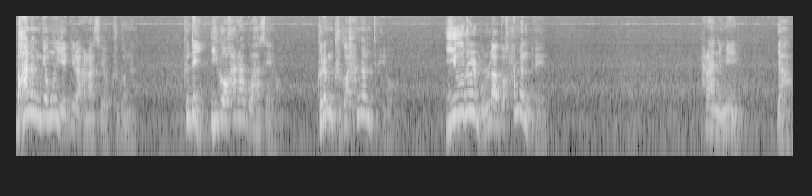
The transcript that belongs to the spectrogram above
많은 경우 얘기를 안 하세요. 그거는. 근데 이거 하라고 하세요. 그럼 그거 하면 돼요. 이유를 몰라도 하면 돼. 하나님이 야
